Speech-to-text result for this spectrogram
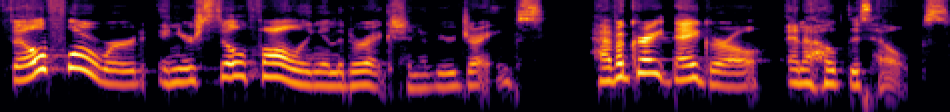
fail forward and you're still falling in the direction of your dreams. Have a great day, girl, and I hope this helps.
